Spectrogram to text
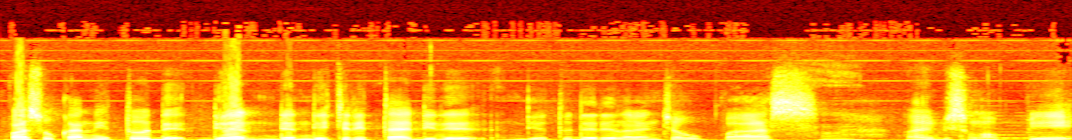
Pasukan itu dia, dia dan dia cerita dia dia tuh dari Ranca Upas, Hah? habis ngopi.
